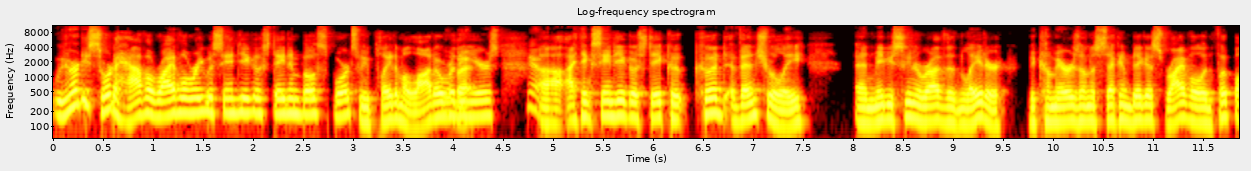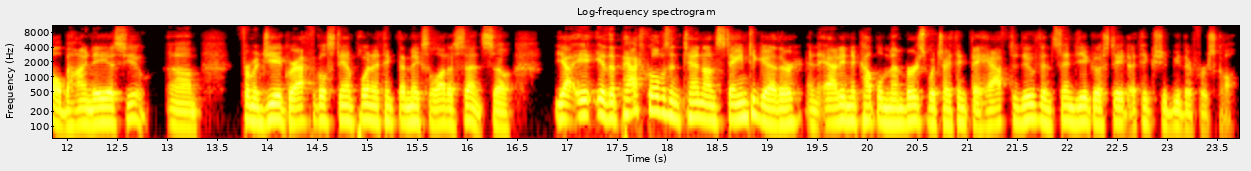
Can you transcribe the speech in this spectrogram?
we already sort of have a rivalry with San Diego State in both sports. We played them a lot over the years. Yeah. Uh, I think San Diego State could, could eventually, and maybe sooner rather than later, become Arizona's second biggest rival in football behind ASU. Um, from a geographical standpoint, I think that makes a lot of sense. So, yeah, if the Pac 12 is intent on staying together and adding a couple members, which I think they have to do, then San Diego State, I think, should be their first call.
